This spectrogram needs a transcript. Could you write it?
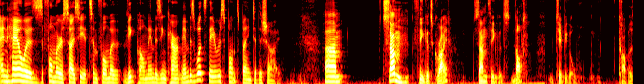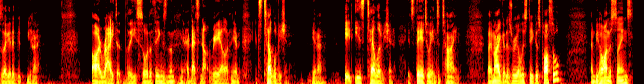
And how has former associates and former VicPol members and current members, what's their response been to the show? Um, some think it's great, some think it's not. Typical coppers, they get a bit, you know, irate at these sort of things, and then you know, that's not real. And you know, it's television, you know, it is television. It's there to entertain. They make it as realistic as possible, and behind the scenes,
